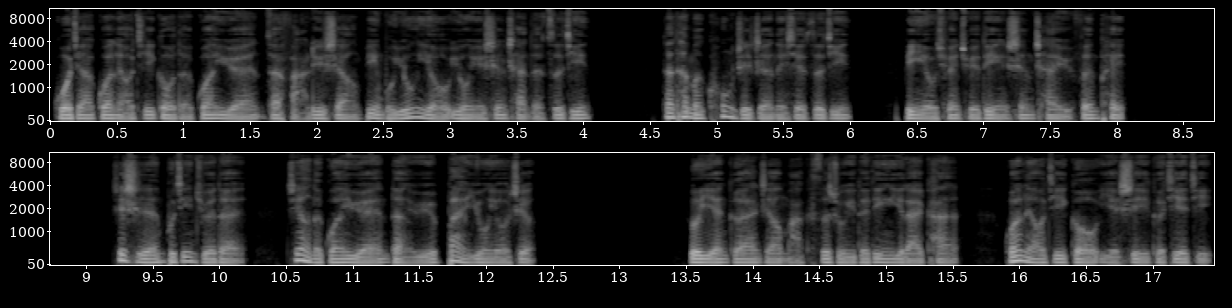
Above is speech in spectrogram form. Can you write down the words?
国家官僚机构的官员在法律上并不拥有用于生产的资金，但他们控制着那些资金，并有权决定生产与分配。这使人不禁觉得，这样的官员等于半拥有者。若严格按照马克思主义的定义来看，官僚机构也是一个阶级。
